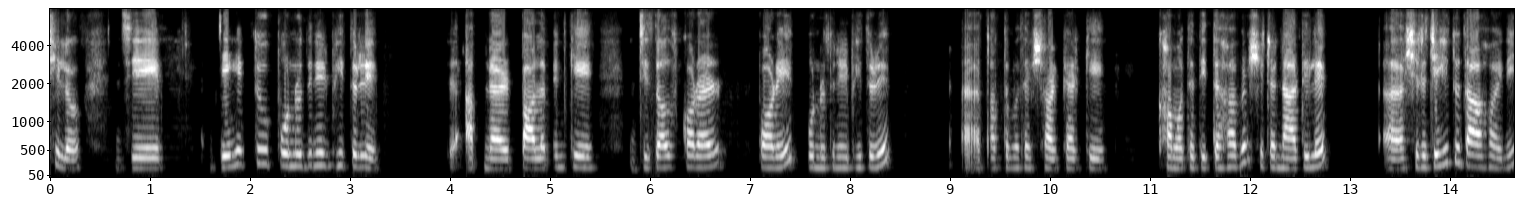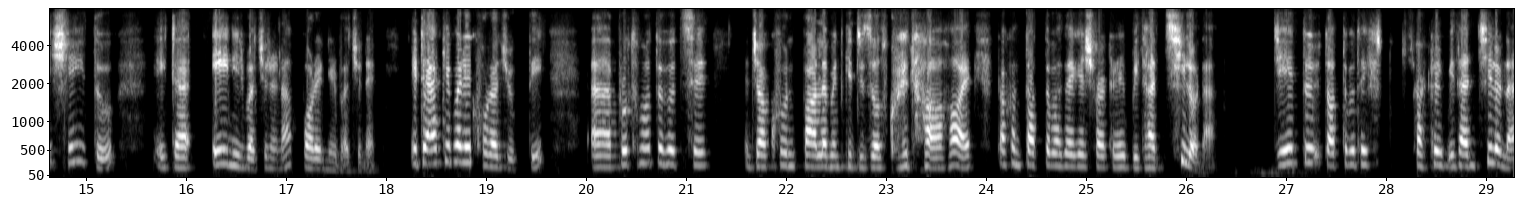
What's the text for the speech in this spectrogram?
ছিল যে যেহেতু ১৫ দিনের ভিতরে আপনার পার্লামেন্টকে ডিসলভ করার পরে ১৫ দিনের ভিতরে তত্ত্বাবধায়ক সরকারকে ক্ষমতা দিতে হবে। সেটা না দিলে সেটা যেহেতু দেওয়া হয়নি, সেহেতু এটা এই নির্বাচনে না, পরের নির্বাচনে। এটা একেবারে খোড়া যুক্তি। প্রথমত হচ্ছে যখন পার্লামেন্টকে ডিসলভ করে দেওয়া হয়, তখন তত্ত্বাবধায়কের সরকারের বিধান ছিল না। যেহেতু তত্ত্বাবধায়ক সরকারের বিধান ছিল না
